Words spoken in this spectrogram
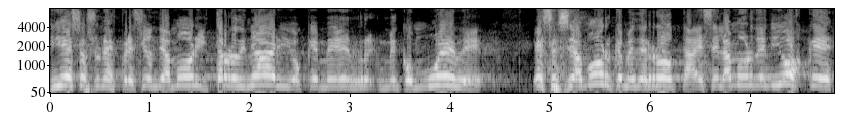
Y eso es una expresión de amor extraordinario que me, me conmueve. Es ese amor que me derrota, es el amor de Dios que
